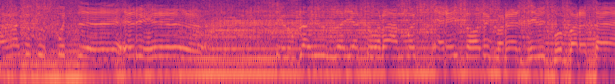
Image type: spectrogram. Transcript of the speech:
Ага тутуп бут эрhe сеулда юлда яторамыт эрей тоны көрөр дебит бу барата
